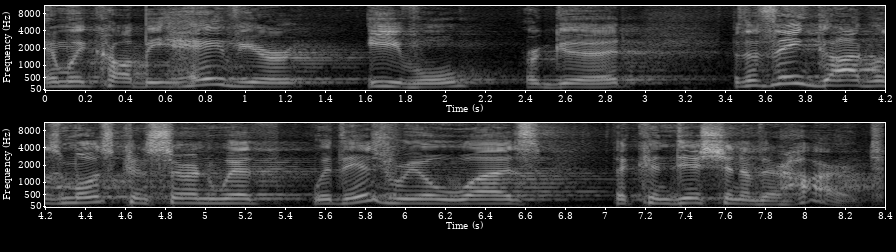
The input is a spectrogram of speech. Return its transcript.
and we call behavior evil or good. But the thing God was most concerned with with Israel was the condition of their heart.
